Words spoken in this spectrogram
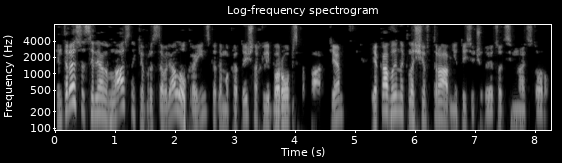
Інтереси селян-власників представляла Українська демократична хліборобська партія, яка виникла ще в травні 1917 року.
